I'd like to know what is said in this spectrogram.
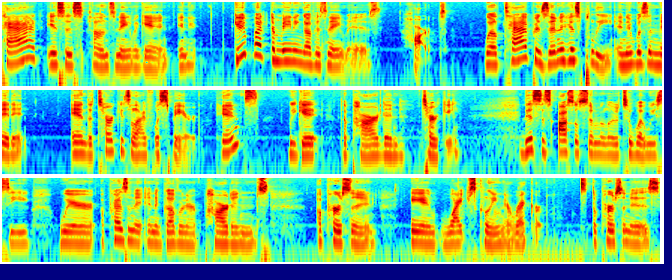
Tad is his son's name again, and get what the meaning of his name is heart. Well, Tad presented his plea, and it was admitted, and the turkey's life was spared. Hence, we get the pardoned turkey. This is also similar to what we see where a president and a governor pardons a person and wipes clean their record the person is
